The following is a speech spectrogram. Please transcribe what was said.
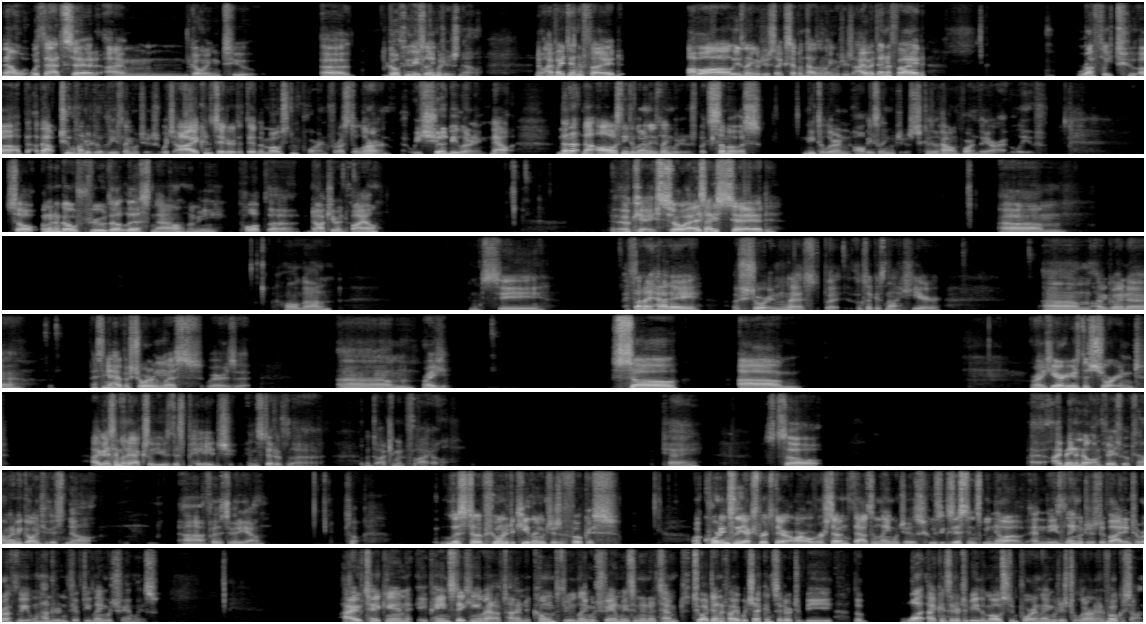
Now, with that said, I'm going to uh, go through these languages now. Now, I've identified, of all these languages, like 7,000 languages, I've identified roughly two, uh, about 200 of these languages, which I consider that they're the most important for us to learn, we should be learning. Now, not, not all of us need to learn these languages, but some of us need to learn all these languages because of how important they are, I believe. So I'm going to go through the list now. Let me pull up the document file. Okay, so as I said, um, hold on. Let's see. I thought I had a a shortened list, but it looks like it's not here. Um, I'm going to, I think I have a shortened list. Where is it? Um, right here. So, um, right here, here's the shortened. I guess I'm going to actually use this page instead of the, the document file. Okay. So I made a note on Facebook, so I'm going to be going through this note uh, for this video. So, list of 200 key languages of focus. According to the experts, there are over 7,000 languages whose existence we know of, and these languages divide into roughly 150 language families. I've taken a painstaking amount of time to comb through language families in an attempt to identify which I consider to be the what I consider to be the most important languages to learn and focus on.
